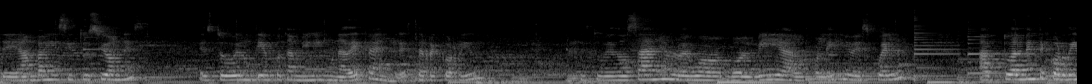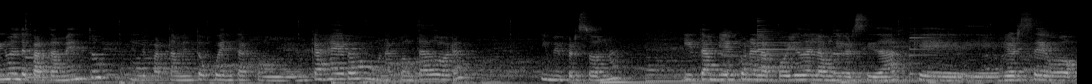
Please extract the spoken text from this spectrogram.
de ambas instituciones. Estuve un tiempo también en una década entre este recorrido. Estuve dos años, luego volví al colegio, escuela. Actualmente coordino el departamento. El departamento cuenta con un cajero, una contadora y mi persona. Y también con el apoyo de la universidad que ejerce o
